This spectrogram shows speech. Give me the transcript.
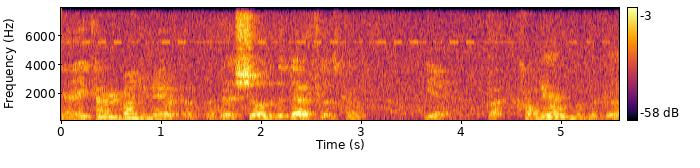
Yeah, it kind of reminded me of, of a bit of Shaun of the Dead. There's kind of Yeah. that comedy element with the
